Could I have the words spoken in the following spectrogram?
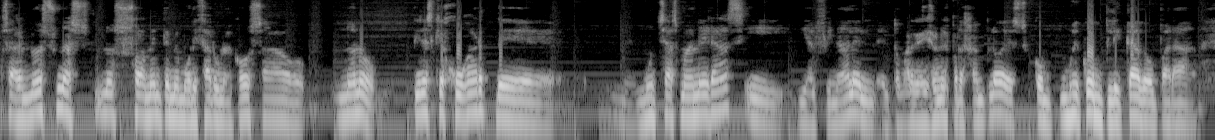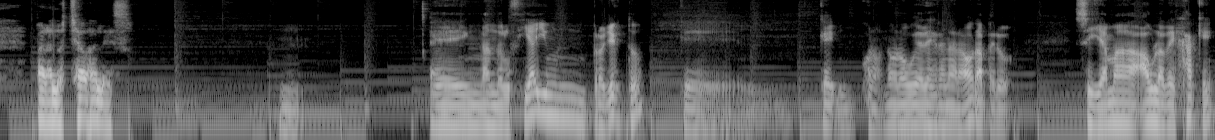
O sea, no es, una, no solamente memorizar una cosa, o, no, no, tienes que jugar de, muchas maneras y, al final el, tomar decisiones, por ejemplo, es muy complicado para, para los chavales. Mm. En Andalucía hay un proyecto que, bueno, no lo voy a desgranar ahora, pero se llama Aula de Jaque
